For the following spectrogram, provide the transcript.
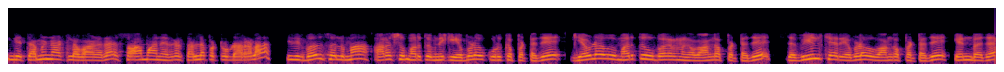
இங்க தமிழ்நாட்டில் வாழற சாமானியர்கள் தள்ளப்பட்டுள்ளார்களா இதுக்கு பதில் சொல்லுமா? அரசு மருத்துவமனைக்கு எவ்வளவு கொடுக்கப்பட்டது? எவ்வளவு மருத்துவ உபகரணங்கள் வாங்கப்பட்டது? இந்த வீல் சேர் எவ்வளவு வாங்கப்பட்டது? என்பதை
